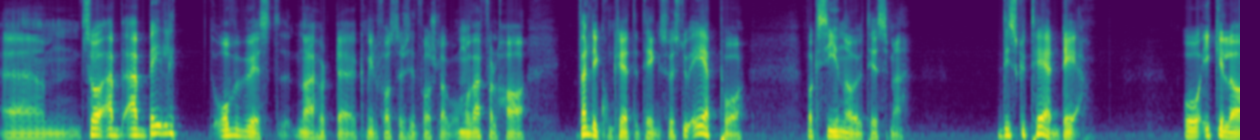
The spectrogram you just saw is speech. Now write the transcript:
Um, så jeg, jeg, ble litt overbevist når jeg hørte Camille Foster sitt forslag om å i hvert fall ha veldig konkrete ting. Så hvis du er på vaksine og autisme, diskuter det. Og ikke la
